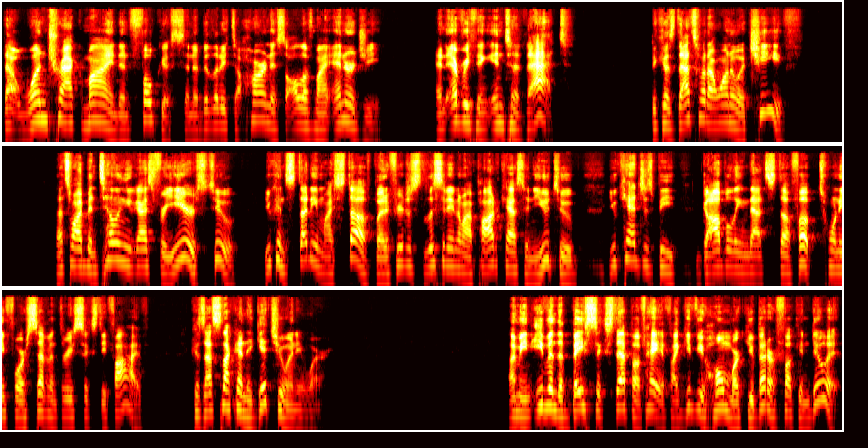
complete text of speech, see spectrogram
That one track mind and focus and ability to harness all of my energy and everything into that because that's what I want to achieve. That's why I've been telling you guys for years too. You can study my stuff, but if you're just listening to my podcast and YouTube, You can't just be gobbling that stuff up 24 7, 365, because that's not going to get you anywhere. I mean, even the basic step of, hey, if I give you homework, you better fucking do it.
